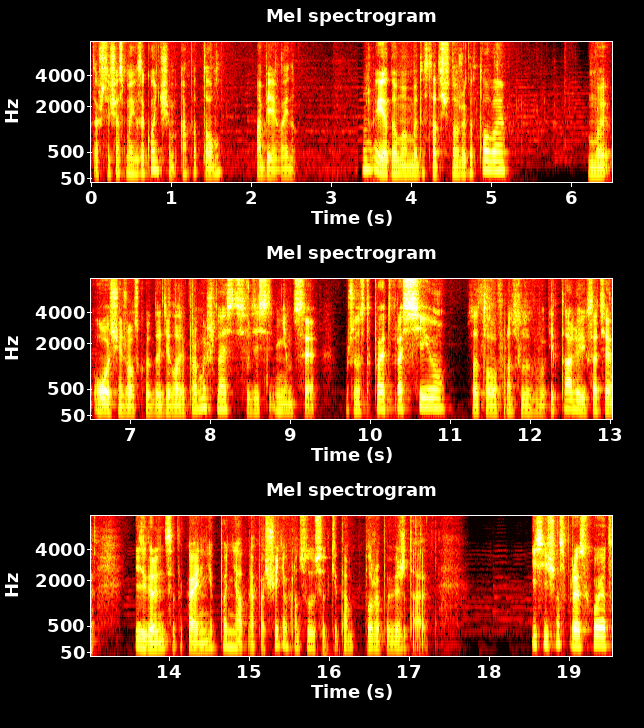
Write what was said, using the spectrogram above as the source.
Так что сейчас мы их закончим, а потом объявим войну. Ну, я думаю, мы достаточно уже готовы. Мы очень жесткую доделали промышленность. Здесь немцы уже наступают в Россию, зато французы в Италию. И, кстати, здесь граница такая непонятная. По ощущениям, французы все-таки там тоже побеждают. И сейчас происходит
